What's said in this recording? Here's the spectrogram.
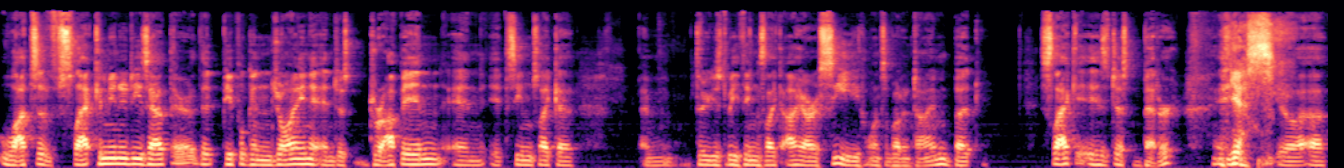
lots of Slack communities out there that people can join and just drop in, and it seems like a um, there used to be things like IRC once upon a time, but Slack is just better. Yes. you know, a,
